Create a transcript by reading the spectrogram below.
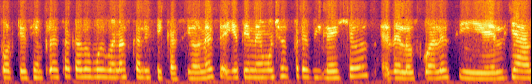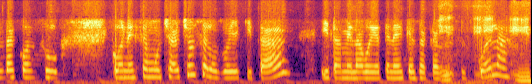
porque siempre ha sacado muy buenas calificaciones. Ella tiene muchos privilegios eh, de los cuales si él ya anda con su con ese muchacho se los voy a quitar y también la voy a tener que sacar de su escuela. y- y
